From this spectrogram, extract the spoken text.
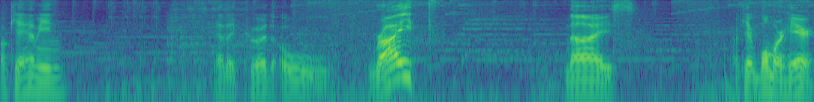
Okay, I mean... Yeah, they could. Oh, right! Nice. Okay, one more here.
